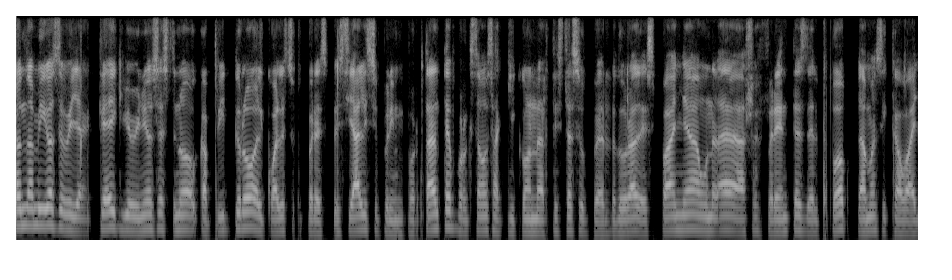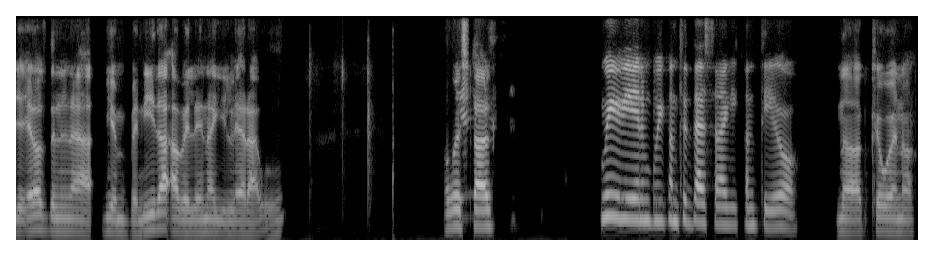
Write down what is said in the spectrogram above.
onda amigos de Bella Cake? Bienvenidos a este nuevo capítulo, el cual es súper especial y súper importante porque estamos aquí con una artista súper dura de España, una de las referentes del pop, damas y caballeros, denle la bienvenida a Belén Aguilera. ¿Cómo estás? Muy bien, muy contenta de estar aquí contigo. No, qué bueno.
